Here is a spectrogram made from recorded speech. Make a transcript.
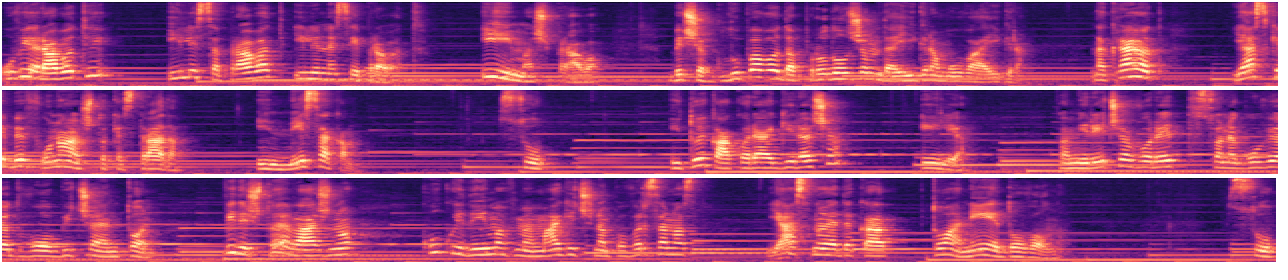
Овие работи или се прават или не се прават. И имаш право. Беше глупаво да продолжам да играм оваа игра. На крајот, јас ке бев онаа што ке страда. И не сакам. Су. И тој како реагираше? Елија. Па ми рече во ред со неговиот вообичаен тон. Види што е важно, колку и да имавме магична поврзаност, јасно е дека тоа не е доволно. Су.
